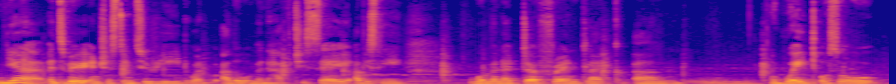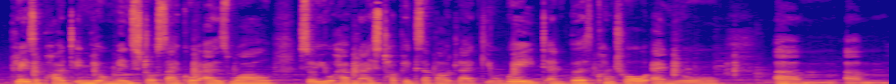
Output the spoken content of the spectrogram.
yeah it's very interesting to read what other women have to say. Obviously women are different like um weight also plays a part in your menstrual cycle as well. So you'll have nice topics about like your weight and birth control and your um um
